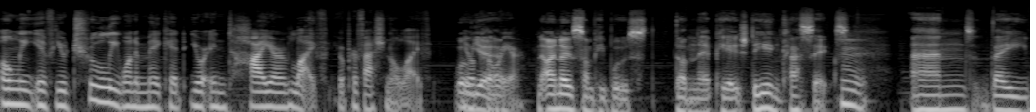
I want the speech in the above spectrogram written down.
only if you truly want to make it your entire life, your professional life, your career. I know some people done their PhD in classics. Hmm. And they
